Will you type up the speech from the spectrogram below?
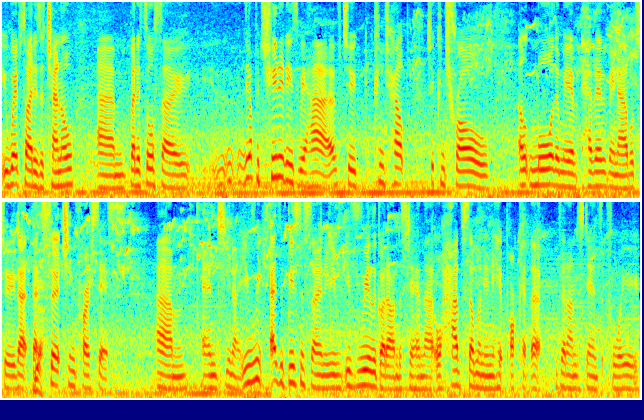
your website is a channel, um, but it's also the opportunities we have to con- help to control more than we have, ever been able to. That that Yeah. searching process. Um, and you know, you re- as a business owner, you've, you've really got to understand that, or have someone in your hip pocket that, that understands it for you.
